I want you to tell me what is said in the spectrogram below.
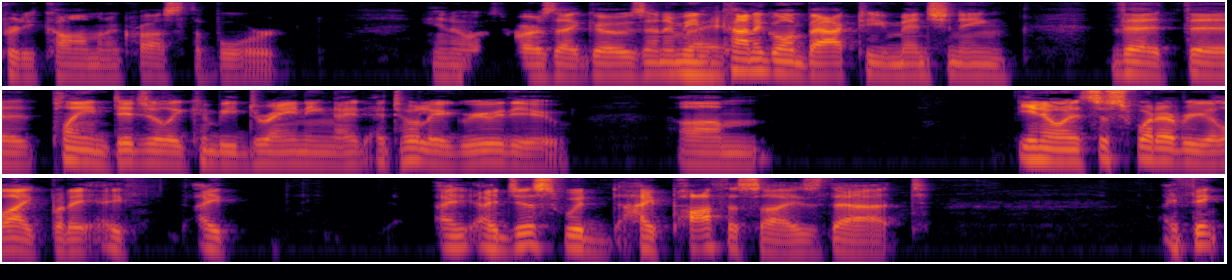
pretty common across the board. You know, as far as that goes, and I mean, Right. kind of going back to you mentioning that the playing digitally can be draining. I, I totally agree with you. Um, you know, and it's just whatever you like. But I, I, I, I, just would hypothesize that I think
